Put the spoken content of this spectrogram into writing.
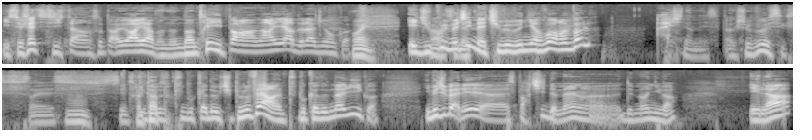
il se jette si t'as un supérieur arrière. Dans- D'entrée, il part en arrière de l'avion, quoi. Ouais. Et du coup, il me dit, mais tu veux venir voir un vol? Ah, je dis, non, mais c'est pas que je veux, c'est Mmh. c'est le plus beau, plus beau cadeau que tu peux me faire, le plus beau cadeau de ma vie, quoi. Il me dit, bah allez, euh, c'est parti, demain, euh, demain on y va. Et là,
